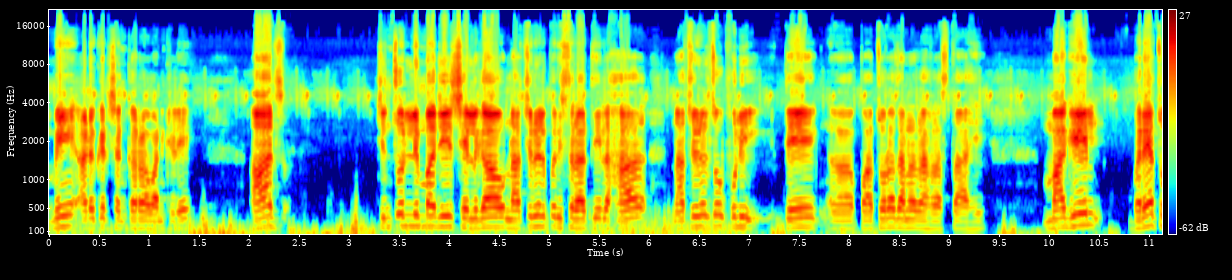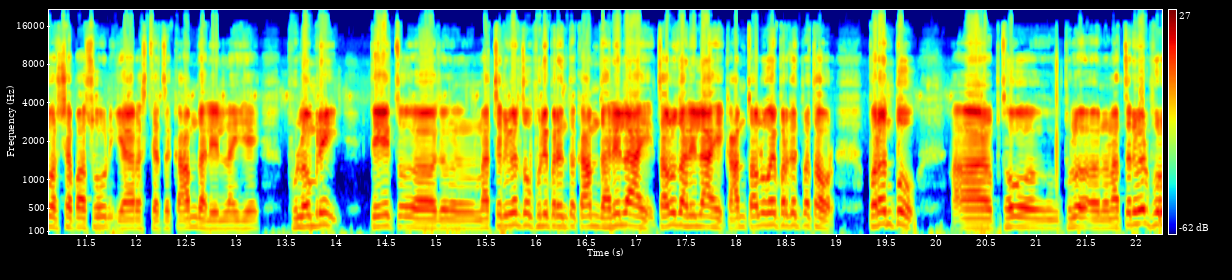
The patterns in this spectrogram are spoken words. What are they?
मी ॲडव्होकेट शंकरराव वानखेडे. आज चिंचोलीलिंबाजी शेलगाव नाचुनेल परिसरातील हा नाचुनेल चौफुली ते पाचोरा जाणारा हा रस्ता आहे. मागील बऱ्याच वर्षापासून या रस्त्याचं काम झालेलं नाही आहे फुलंबरी ते चौ नाचनवेल चौफुलीपर्यंत काम झालेलं आहे चालू झालेलं आहे. काम चालू आहे प्रगतपथावर. परंतु थो फुल नाचनवेल फु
